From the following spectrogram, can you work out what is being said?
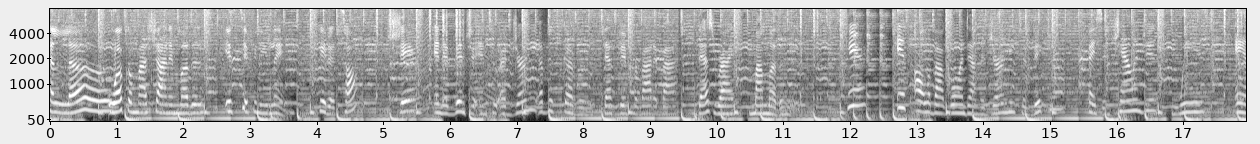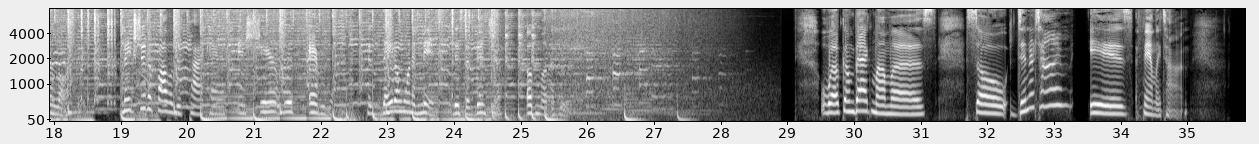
Hello. Welcome, my shining mothers. It's Tiffany Lynn, here to talk, share, and adventure into a journey of discovery that's been provided by, that's right, my motherhood. Here, it's all about going down the journey to victory, facing challenges, wins, and losses. Make sure to follow this podcast and share it with everyone because they don't want to miss this adventure of motherhood. Welcome back, mamas. So, dinner time is family time.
